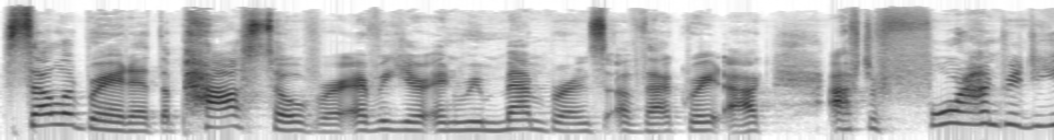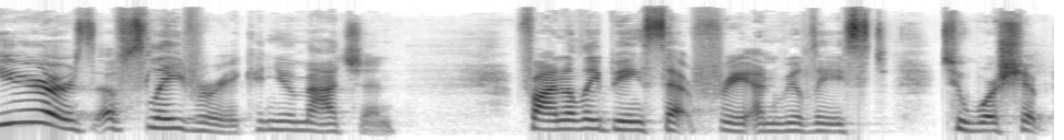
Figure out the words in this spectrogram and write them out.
celebrated the Passover every year in remembrance of that great act after 400 years of slavery. Can you imagine? Finally being set free and released to worship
